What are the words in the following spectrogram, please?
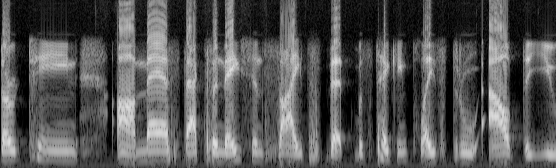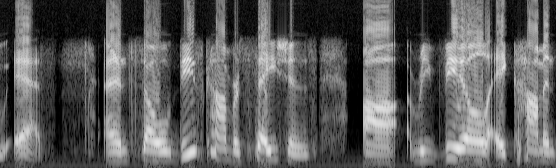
13 uh, mass vaccination sites that was taking place throughout the U.S. And so these conversations uh, reveal a common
